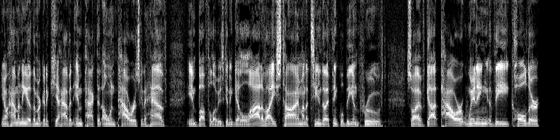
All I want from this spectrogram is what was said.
you know, how many of them are going to have an impact that Owen Power is going to have in Buffalo? He's going to get a lot of ice time on a team that I think will be improved. So I've got Power winning the Calder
